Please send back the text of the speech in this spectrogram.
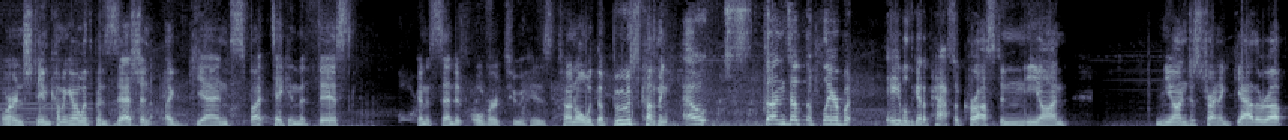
Orange team coming out with possession again. Sput taking the disc. Gonna send it over to his tunnel with the boost coming out. Stuns out the player, but able to get a pass across to Neon. Neon just trying to gather up,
